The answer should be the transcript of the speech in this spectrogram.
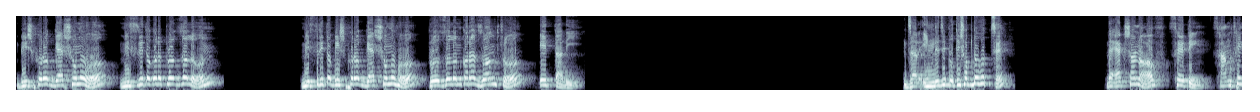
বিস্ফোরক গ্যাসসমূহ মিশ্রিত করে প্রজ্বলন, মিশ্রিত বিস্ফোরক গ্যাসসমূহ প্রজ্বলন করার যন্ত্র ইত্যাদি। যার ইংরেজি প্রতিশব্দ হচ্ছে the action of setting something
